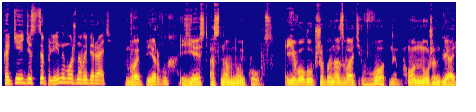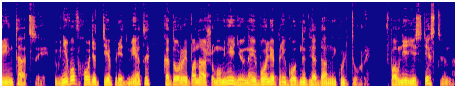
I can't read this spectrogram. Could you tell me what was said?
Какие дисциплины можно выбирать?» Во-первых, есть основной курс. Его лучше бы назвать вводным, он нужен для ориентации. В него входят те предметы, которые, по нашему мнению, наиболее пригодны для данной культуры. Вполне естественно,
